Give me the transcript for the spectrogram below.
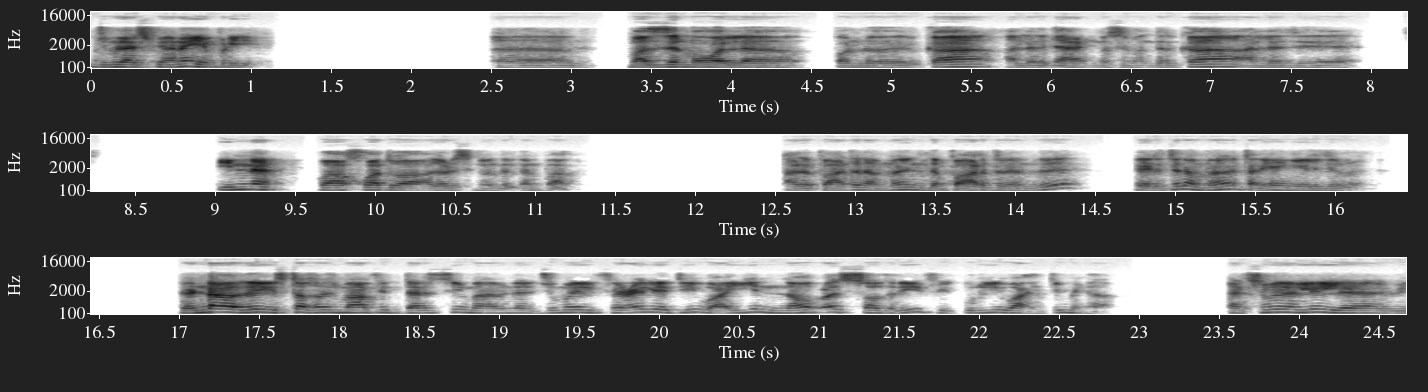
ஜும்லா இஸ்மியானா எப்படி மஸ்தர் மோவல்ல கொண்டு இருக்கா? அல்லது டைரக்ட் மெசேஜ் வந்திருக்கா? அல்லது இன்னர் வாஹ்வாத்வா அதோட சேர்ந்து வந்திருக்கான்னு பார்க்கணும் அதை பார்த்து நம்ம இந்த பாடத்துல இருந்து எடுத்து நம்ம தனியாக இங்கே எழுதிடுவோம் ரெண்டாவது இஸ்தஹரஜ் மாஃபி தர்சி மாவினர் ஜுமலில் ஃபெயிலியத்தி வையின் நவ் அஸ் சௌதரி ஃபி குல்லி வாஹித்தி மினா. And similarly we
